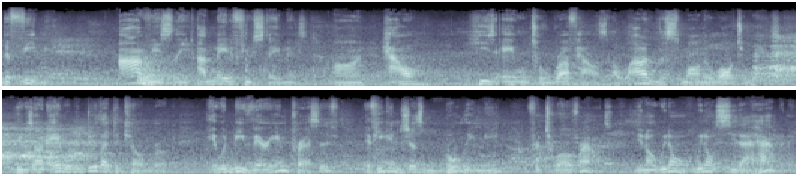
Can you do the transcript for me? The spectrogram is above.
defeat me obviously, I've made a few statements on how he's able to roughhouse a lot of the smaller welterweights. He was unable to do that to Kell Brook. It would be very impressive if he can just bully me for 12 rounds. You know, we don't we don't see that happening.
